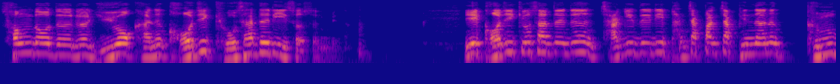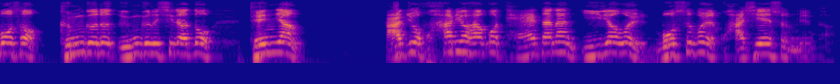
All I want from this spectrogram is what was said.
성도들을 유혹하는 거짓 교사들이 있었습니다. 이 거짓 교사들은 자기들이 반짝반짝 빛나는 금보석, 금그릇, 은그릇이라도 된양 아주 화려하고 대단한 이력을, 모습을 과시했습니다.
